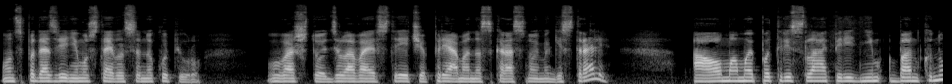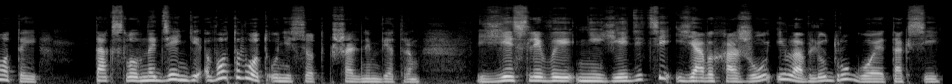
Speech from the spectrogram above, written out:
Он с подозрением уставился на купюру — «У вас что, деловая встреча прямо на скоростной магистрали?» Аомаме потрясла перед ним банкнотой, так, словно деньги вот-вот унесет шальным ветром. «Если вы не едете, я выхожу и ловлю другое такси.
